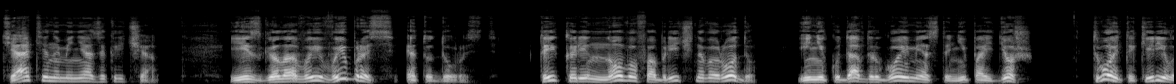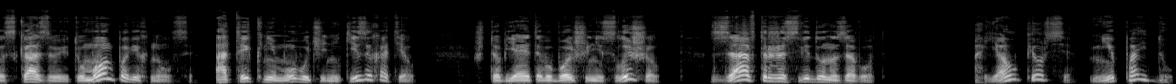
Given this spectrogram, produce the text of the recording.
тятя на меня закричал. Из головы выбрось эту дурость. Ты коренного фабричного роду, и никуда в другое место не пойдешь. Твой-то, Кирилла, сказывает, умом повихнулся, а ты к нему в ученики захотел. Чтоб я этого больше не слышал, завтра же сведу на завод. А я уперся, не пойду.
